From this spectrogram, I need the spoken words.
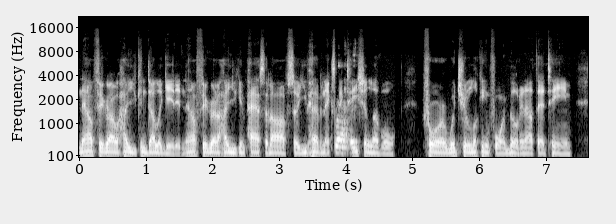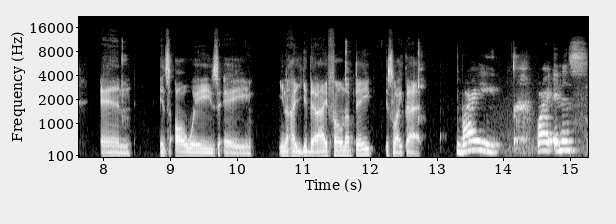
Now figure out how you can delegate it. Now figure out how you can pass it off so you have an expectation right. level for what you're looking for in building out that team. And it's always a, you know, how you get that iPhone update? It's like that. Right. Right. And it's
